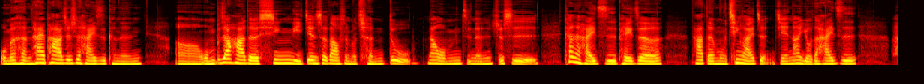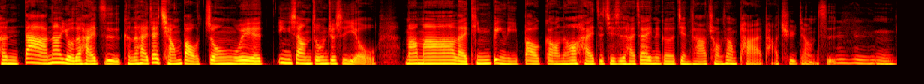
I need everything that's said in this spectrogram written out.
我们很害怕，就是孩子可能，呃，我们不知道他的心理建设到什么程度，那我们只能就是看着孩子陪着他的母亲来诊间。那有的孩子很大，那有的孩子可能还在襁褓中，我也印象中就是有。妈妈来听病理报告，然后孩子其实还在那个检查床上爬来爬去，这样子。嗯嗯嗯。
